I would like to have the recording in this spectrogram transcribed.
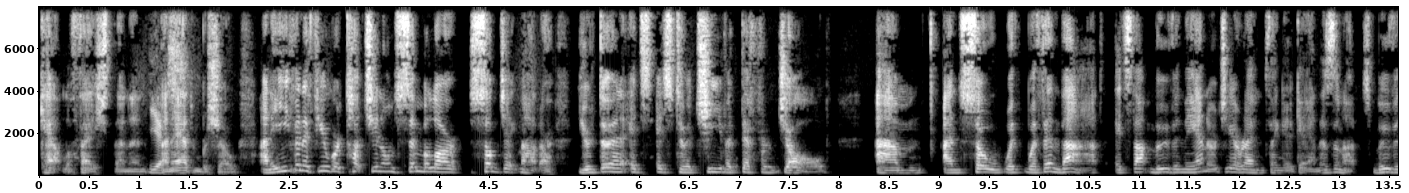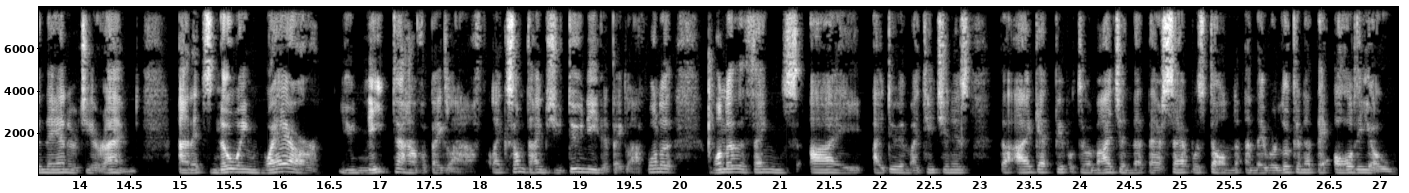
kettle of fish than an, Yes. an Edinburgh show. And even if you were touching on similar subject matter, you're doing it's it's to achieve a different job. Um, and so with, within that, it's that moving the energy around thing again, isn't it? It's moving the energy around and it's knowing where you need to have a big laugh. Like sometimes you do need a big laugh. One of, one of the things I, I do in my teaching is that I get people to imagine that their set was done and they were looking at the audio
